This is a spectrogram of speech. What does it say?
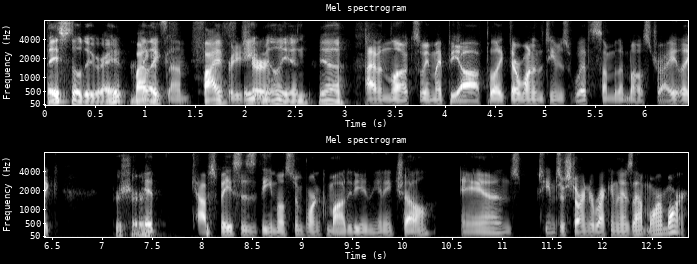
They still do, right? By like it's five, eight sure. million. Yeah, I haven't looked, so we might be off, but like they're one of the teams with some of the most, right? Like for sure. it cap space is the most important commodity in the NHL, and teams are starting to recognize that more and more.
